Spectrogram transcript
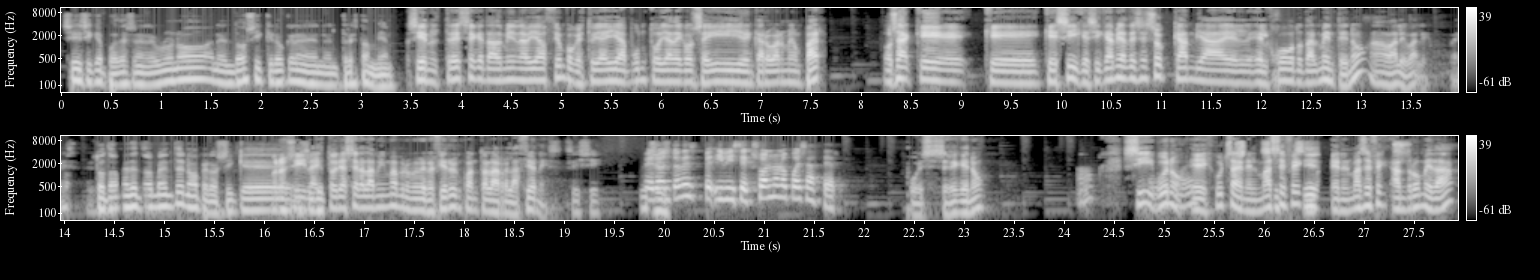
Sí, sí que puedes. En el 1, en el 2 y creo que en el 3 también. Sí, en el 3 sé que también había opción porque estoy ahí a punto ya de conseguir encarobarme un par. O sea que, que, que sí, que si cambias de sexo cambia el, juego totalmente, ¿no? Ah, vale, vale. Totalmente, totalmente no, pero sí que... Bueno, sí, la historia será la misma, pero me refiero en cuanto a las relaciones. Sí, sí. Pero entonces, ¿y bisexual no lo puedes hacer? Pues se ve que no. Sí, bueno, eh, escucha, en el Mass Effect, en el Mass Effect Andrómeda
